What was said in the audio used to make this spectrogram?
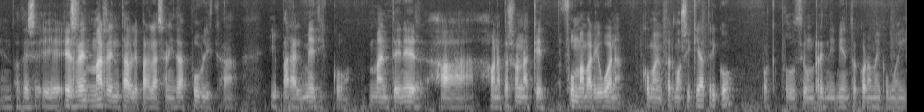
Entonces, eh, es re más rentable para la sanidad pública y para el médico mantener a, a, una persona que fuma marihuana como enfermo psiquiátrico, porque produce un rendimiento económico muy,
